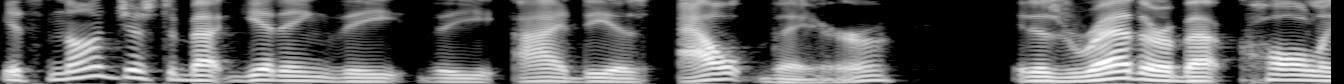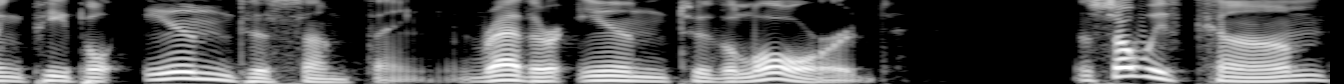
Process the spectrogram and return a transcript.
it's not just about getting the, the ideas out there, it is rather about calling people into something, rather into the Lord. And so we've come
